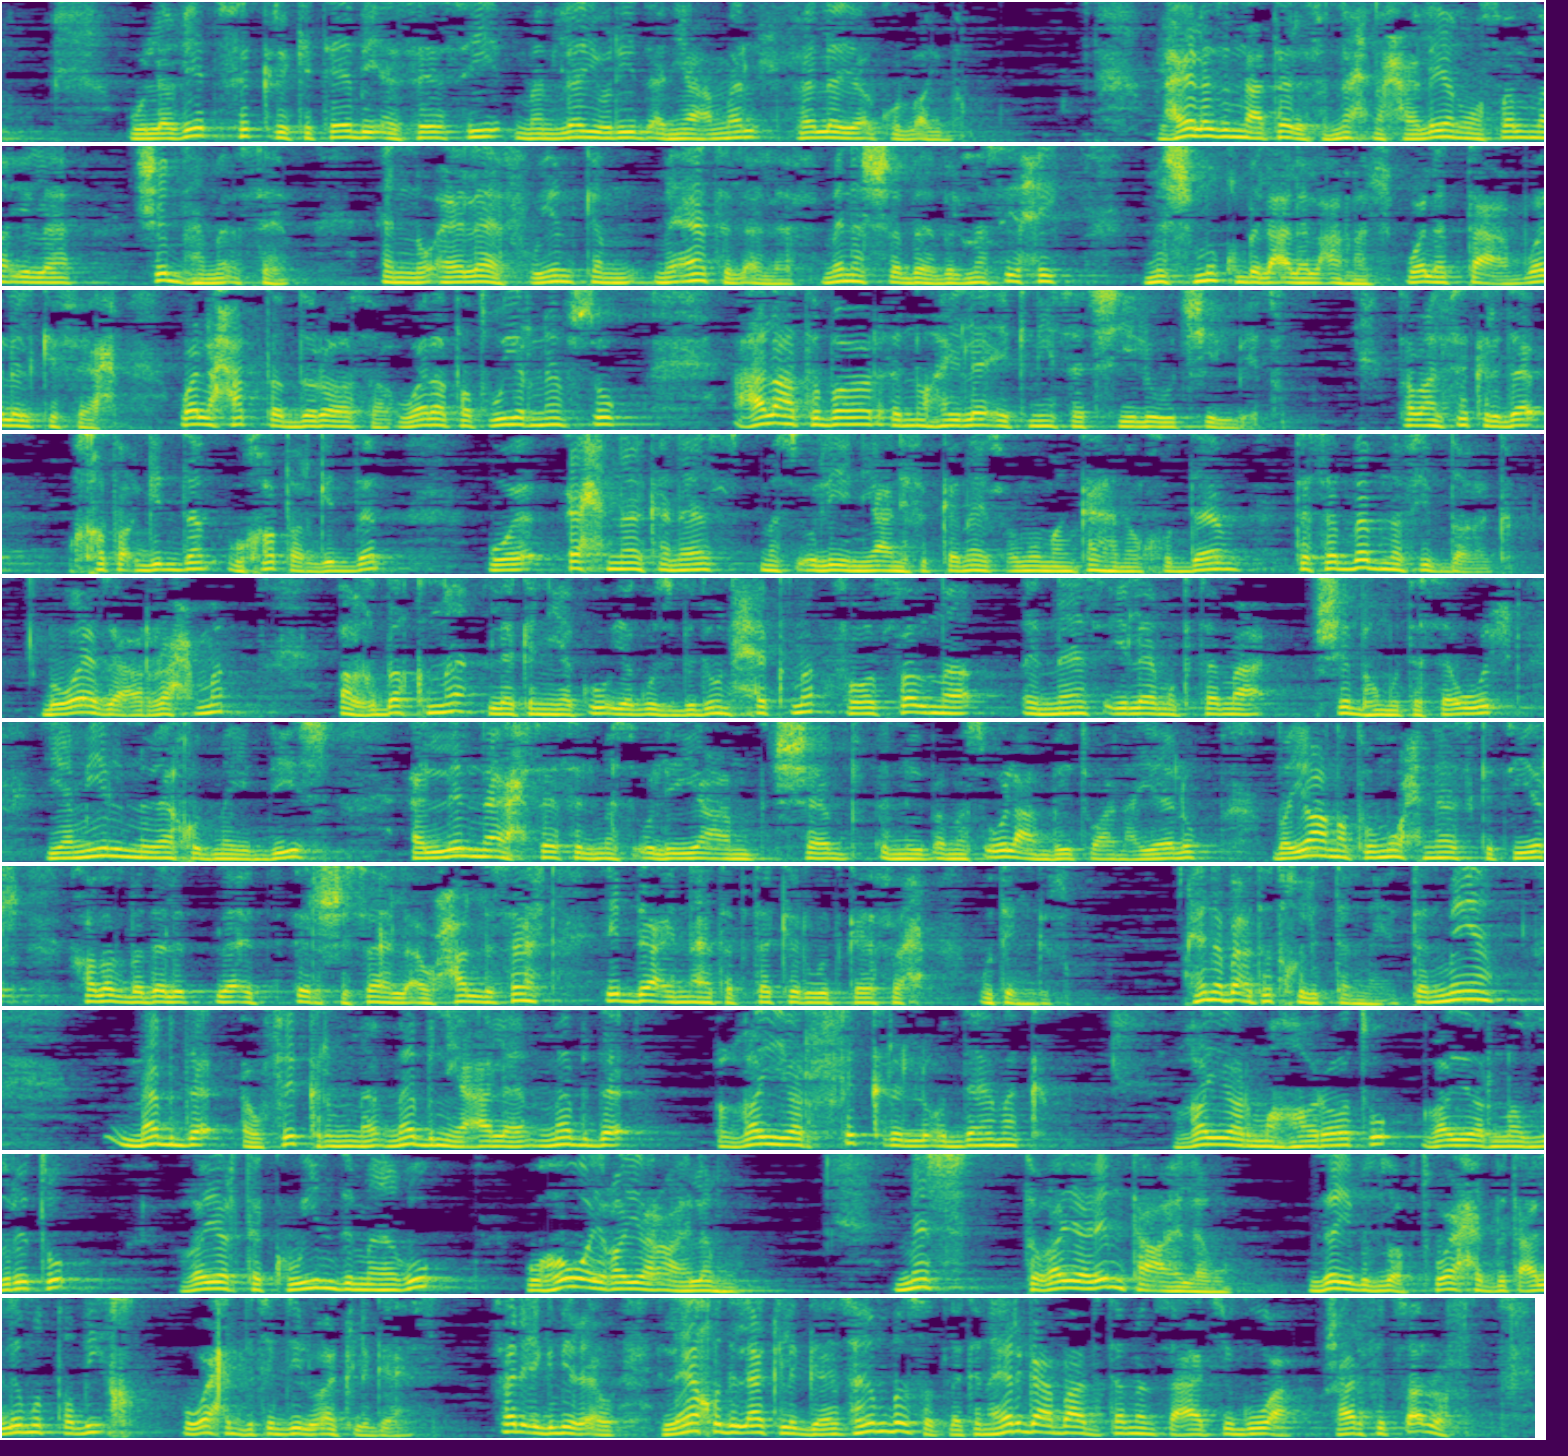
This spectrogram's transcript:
ولغيت فكر كتابي أساسي من لا يريد أن يعمل فلا يأكل أيضا. الحقيقة لازم نعترف إن إحنا حاليا وصلنا إلى شبه مأساة إنه آلاف ويمكن مئات الآلاف من الشباب المسيحي مش مقبل على العمل ولا التعب ولا الكفاح ولا حتى الدراسة ولا تطوير نفسه على اعتبار إنه هيلاقي كنيسة تشيله وتشيل بيته. طبعا الفكر ده خطأ جدا وخطر جدا وإحنا كناس مسؤولين يعني في الكنائس عموما كهنة وخدام تسببنا فيه بدرجة بوازع الرحمة أغدقنا لكن يجوز بدون حكمة. فوصلنا الناس إلى مجتمع شبه متسول. يميل إنه ياخد ما يديش. قللنا إحساس المسؤولية عند الشاب إنه يبقى مسؤول عن بيته وعن عياله. ضيعنا طموح ناس كتير. خلاص بدل لقت قرش سهل أو حل سهل ادعي إنها تبتكر وتكافح وتنجز. هنا بقى تدخل التنمية. التنمية مبدأ أو فكر مبني على مبدأ غير فكر اللي قدامك غير مهاراته غير نظرته غير تكوين دماغه وهو يغير عالمه. مش تغير أنت عالمه. زي بالظبط واحد بتعلمه الطبيخ وواحد بتديله أكل جاهز. فرق كبير قوي. اللي هياخد الأكل الجاهز هينبسط لكن هيرجع بعد 8 ساعات يجوع مش عارف يتصرف.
